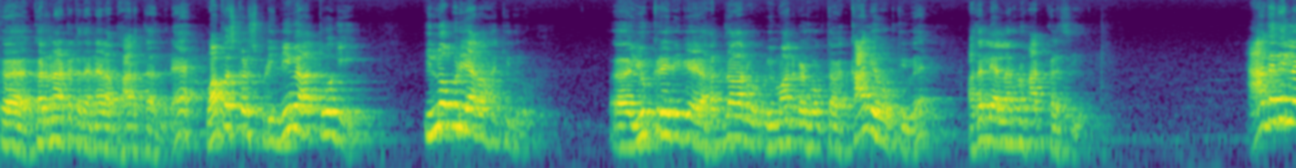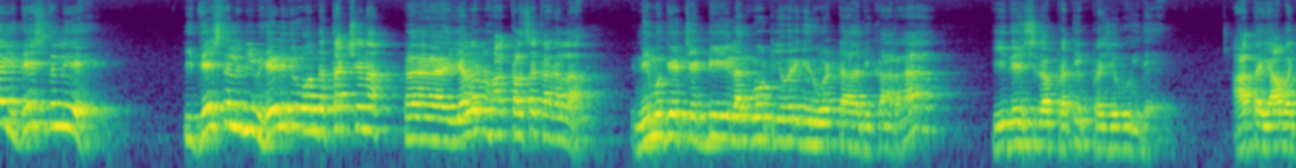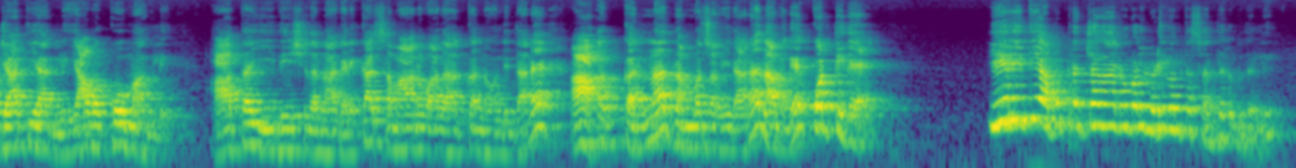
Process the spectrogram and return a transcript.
ಕ, ಕರ್ನಾಟಕದ ನೆಲ ಭಾರತ ಅಂದರೆ ವಾಪಸ್ ಕಳಿಸ್ಬಿಡಿ, ನೀವೇ ಹತ್ತು ಹೋಗಿ. ಇನ್ನೊಬ್ಬರು ಯಾರೋ ಹಾಕಿದ್ರು. ಯುಕ್ರೇನಿಗೆ ಹದಿನಾರು ವಿಮಾನಗಳು ಹೋಗ್ತವೆ ಖಾಲಿ ಹೋಗ್ತಿವೆ, ಅದರಲ್ಲಿ ಎಲ್ಲರೂ ಹಾಕಿ ಕಳಿಸಿ. ಆಗದಿಲ್ಲ, ಈ ದೇಶದಲ್ಲಿ ಈ ದೇಶದಲ್ಲಿ ನೀವು ಹೇಳಿದ್ರು ಅಂದ ತಕ್ಷಣ ಎಲ್ಲರೂ ಹಾಕಿ ಕಳ್ಸೋಕ್ಕಾಗಲ್ಲ. ನಿಮಗೆ ಚಡ್ಡಿ, ಲಂಗೋಟಿಯವರಿಗೆ ಇರುವಟ್ಟ ಅಧಿಕಾರ, ಈ ದೇಶದ ಪ್ರತಿ ಪ್ರಜೆಗೂ ಇದೆ. ಆತ ಯಾವ ಜಾತಿ ಆಗಲಿ, ಯಾವ ಕೋಮಾಗಲಿ ಆತ ಈ ದೇಶದ ನಾಗರಿಕ, ಸಮಾನವಾದ ಹಕ್ಕನ್ನು ಹೊಂದಿದ್ದಾನೆ. ಆ ಹಕ್ಕನ್ನು ನಮ್ಮ ಸಂವಿಧಾನ ನಮಗೆ ಕೊಟ್ಟಿದೆ. ಈ ರೀತಿ ಅಪಪ್ರಚಾರಗಳು ನಡೆಯುವಂಥ ಸಂದರ್ಭದಲ್ಲಿ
